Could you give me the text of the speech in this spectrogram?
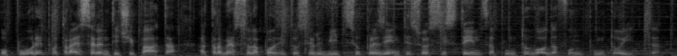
oppure potrà essere anticipata attraverso l'apposito servizio presente su assistenza.vodafone.it.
